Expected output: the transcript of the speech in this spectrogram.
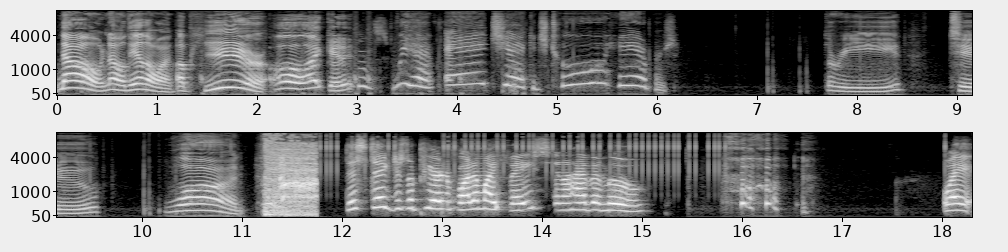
No, no, the other one. Up here. Oh, I get it. We have eight chickens, two hammers. Three, two, one. Ah! This thing just appeared in front of my face and I haven't moved. Wait,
